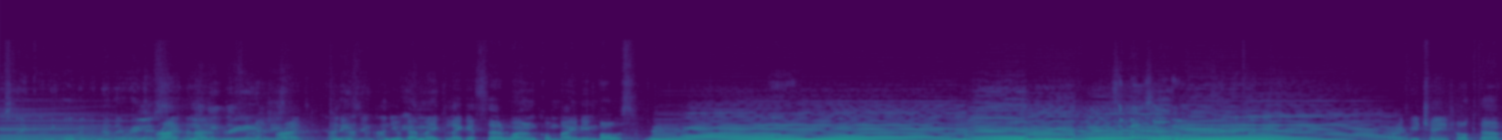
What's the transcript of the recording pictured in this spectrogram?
It's like on the organ, another register. Right, another, Really? right. And, Amazing. and you can make like a third one combining both. Change octave,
